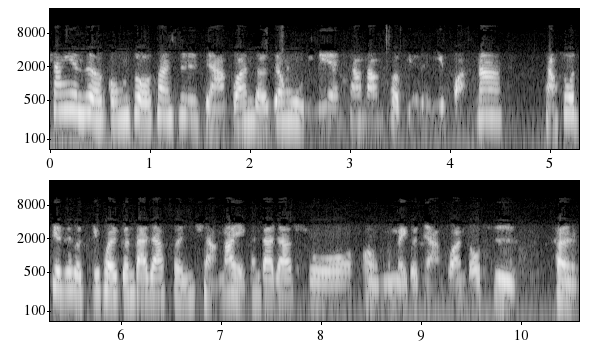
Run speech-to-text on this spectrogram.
相验这个工作算是检察官的任务里面相当特别的一环。那想说借这个机会跟大家分享，那也跟大家说，呃，我们每个检察官都是很。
